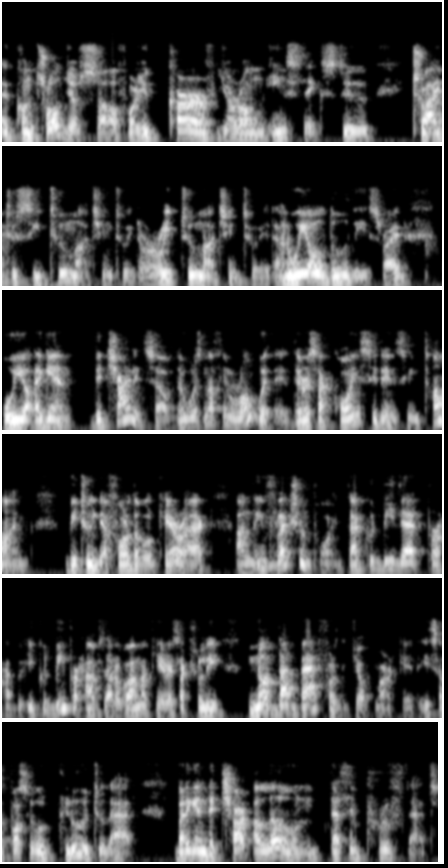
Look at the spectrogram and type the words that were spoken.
uh, control yourself or you curve your own instincts to try to see too much into it or read too much into it. And we all do this, right? We again, the chart itself, there was nothing wrong with it. There is a coincidence in time between the Affordable Care Act and the mm-hmm. inflection point. That could be that perhaps it could be perhaps that Obamacare is actually not that bad for the job market. It's a possible clue to that. But again, the chart alone doesn't prove that.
